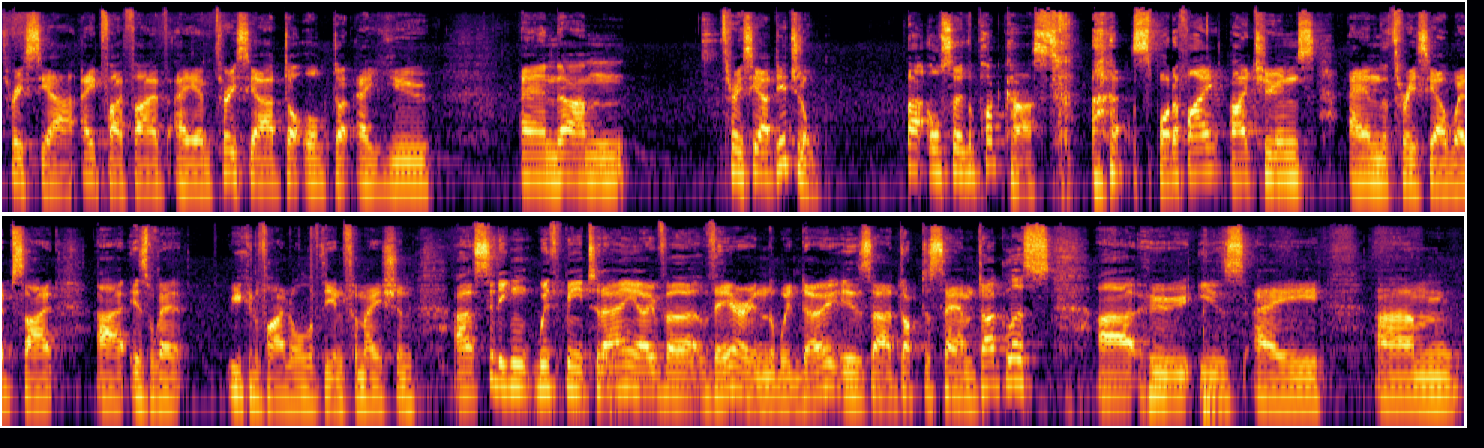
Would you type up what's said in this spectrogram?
3CR, 855 AM, 3cr.org.au, and um, 3CR Digital, but also the podcast. Spotify, iTunes, and the 3CR website uh, is where you can find all of the information. Uh, sitting with me today over there in the window is uh, Dr. Sam Douglas, uh, who is a. Um,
